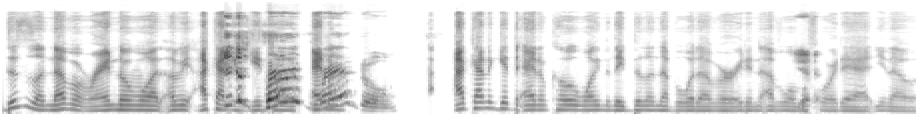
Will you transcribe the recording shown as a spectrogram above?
this is another random one. I mean, I kind of get the Adam, random. I, kind of get the Adam Cole one that they building up or whatever, and then the other one yeah. before that, you know,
